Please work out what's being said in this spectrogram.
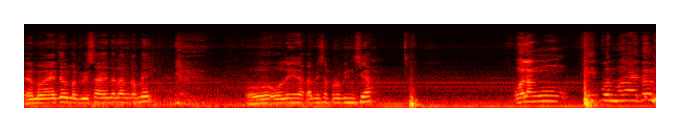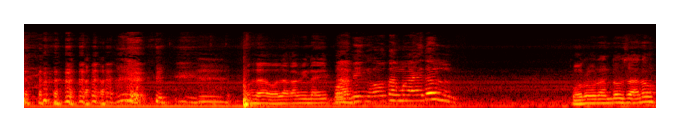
Ayan mga idol, mag-resign na lang kami. Uuuli na kami sa probinsya. Walang ipon mga idol. Wala, wala kami naipon. Daming utang mga idol. Puro nandun sa ano.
